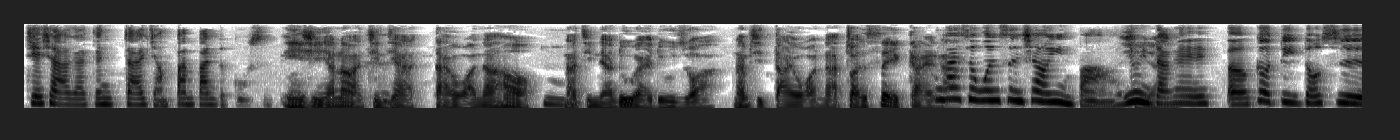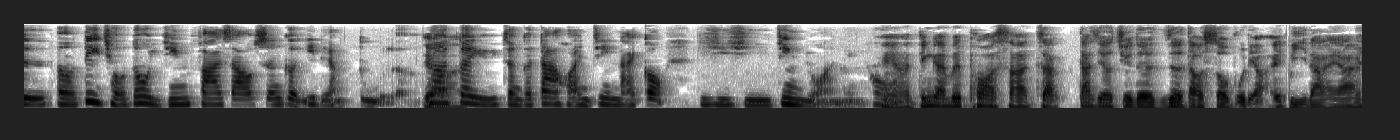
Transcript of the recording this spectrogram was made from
接下来来跟大家讲斑斑的故事，因为是安怎真正台湾啊吼嗯，那真正愈来愈热，那毋是台湾啊，全世界应啦，该是温室效应吧，因为大概呃各地都是呃地球都已经发烧升个一两度了，对啊。那对于整个大环境来讲，其实是真热的。吼哎呀，顶解要破三十，大家觉得热到受不了。诶，未来啊，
